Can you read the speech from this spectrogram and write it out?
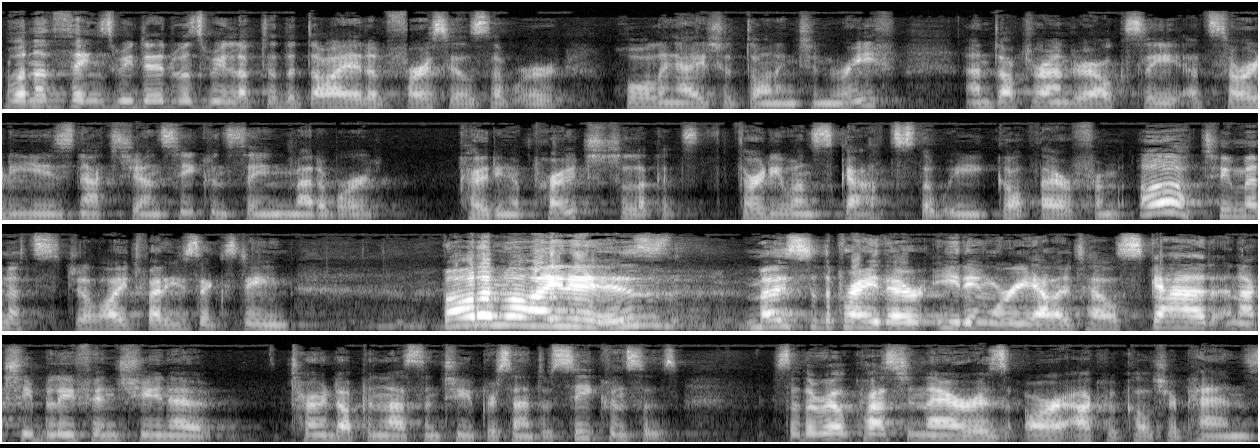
One of the things we did was we looked at the diet of fur seals that were hauling out at Donington Reef, and Dr. Andrew Oxley at SARDI used next-gen sequencing metabolic coding approach to look at 31 scats that we got there from, oh, two minutes, July 2016. Bottom line is, most of the prey they're eating were yellowtail scad, and actually bluefin tuna turned up in less than 2% of sequences. So the real question there is, are aquaculture pens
